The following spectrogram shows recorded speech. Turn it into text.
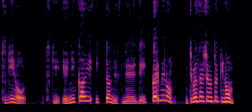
次の月、え2回行ったんですね。で、1回目の、一番最初の時の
